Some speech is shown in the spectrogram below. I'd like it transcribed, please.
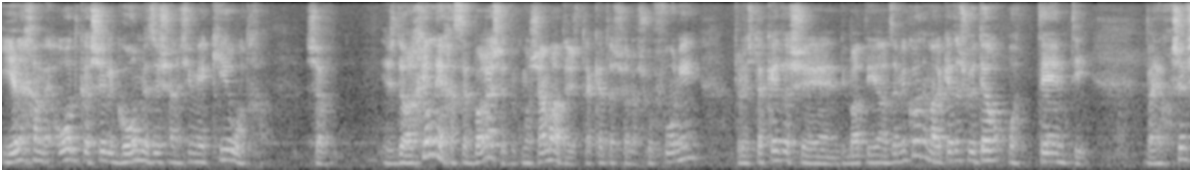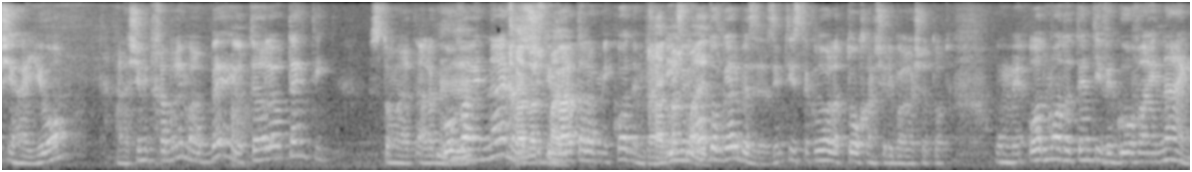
יהיה לך מאוד קשה לגרום לזה שאנשים יכירו אותך. עכשיו, יש דרכים להיחשף ברשת, וכמו שאמרת, יש את הקטע של השופוני, אבל יש את הקטע שדיברתי על זה מקודם, על הקטע שהוא יותר אותנטי. ואני חושב שהיום אנשים מתחברים הרבה יותר לאותנטי. זאת אומרת, על הגובה. העיניים הזה. שדיברת עליו מקודם, ואני. מאוד דוגל בזה. אז אם תסתכלו על התוכן שלי ברשתות, הוא מאוד מאוד אותנטי וגובה העיניים.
